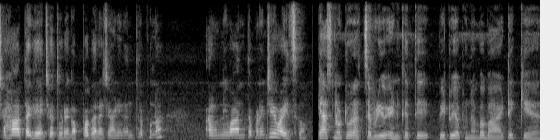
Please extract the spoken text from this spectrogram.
चहा आता घ्यायच्या थोड्या गप्पा करायच्या आणि नंतर पुन्हा निवांतपणे जेवायचं. याच नोटवर आजचा व्हिडिओ एंड करते. भेटूया पुन्हा. बाय टेक केअर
